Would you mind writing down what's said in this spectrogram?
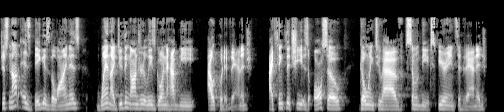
Just not as big as the line is when I do think Andrea Lee's going to have the output advantage. I think that she is also going to have some of the experience advantage.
